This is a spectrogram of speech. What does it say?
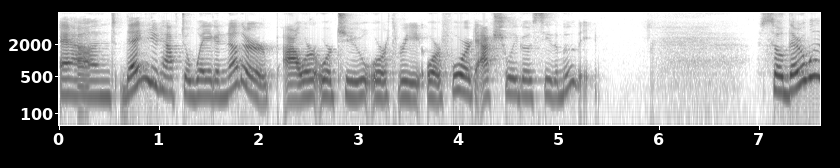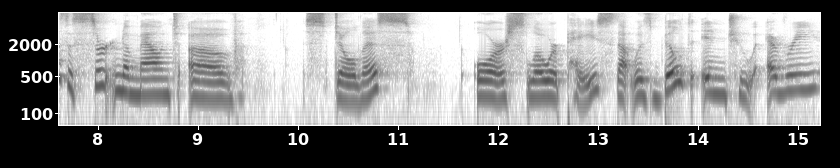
And then you'd have to wait another hour or two or three or four to actually go see the movie. So there was a certain amount of stillness or slower pace that was built into every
